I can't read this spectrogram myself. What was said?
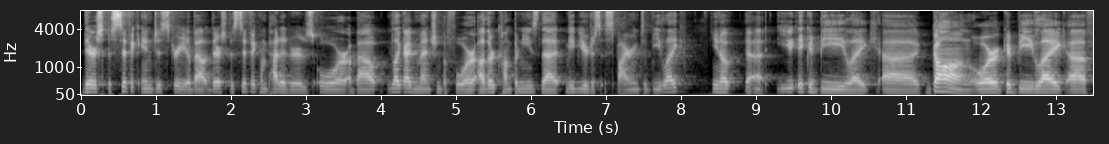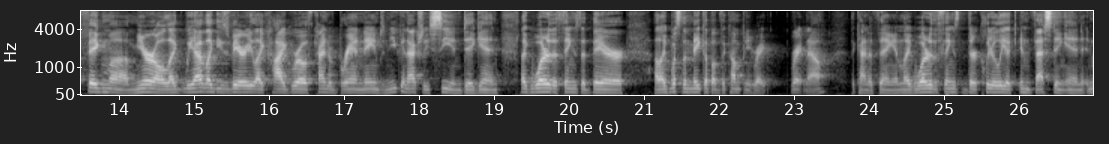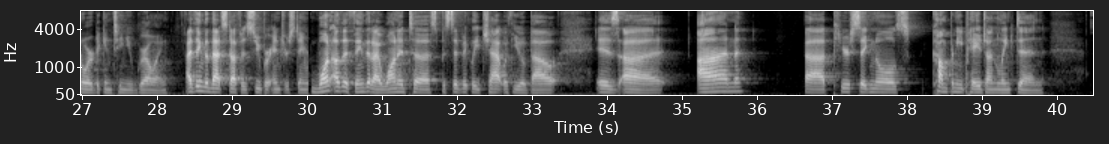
their specific industry, about their specific competitors, or about, like I'd mentioned before, other companies that maybe you're just aspiring to be like. You know, uh, mm-hmm. you, it could be like uh, Gong, or it could be like uh, Figma, Mural. Like we have like these very like high growth kind of brand names, and you can actually see and dig in. Like, what are the things that they're uh, like? What's the makeup of the company right right now? The kind of thing, and like what are the things that they're clearly like investing in in order to continue growing. I think that that stuff is super interesting. One other thing that I wanted to specifically chat with you about is uh, on uh, PeerSignal's company page on LinkedIn,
